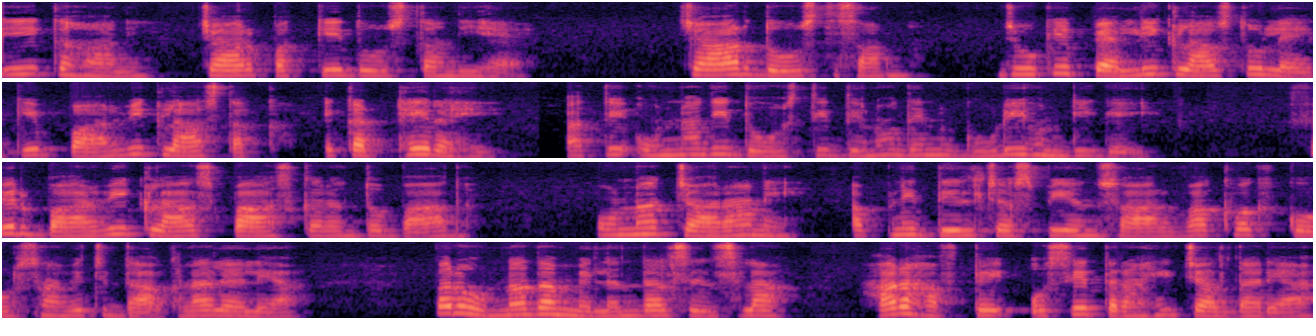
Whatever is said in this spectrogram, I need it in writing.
ਇਹ ਕਹਾਣੀ ਚਾਰ ਪੱਕੇ ਦੋਸਤਾਂ ਦੀ ਹੈ। ਚਾਰ ਦੋਸਤ ਸਨ ਜੋ ਕਿ ਪਹਿਲੀ ਕਲਾਸ ਤੋਂ ਲੈ ਕੇ ਬਾਰ੍ਹਵੀਂ ਕਲਾਸ ਤੱਕ ਇਕੱਠੇ ਰਹੇ ਅਤੇ ਉਹਨਾਂ ਦੀ ਦੋਸਤੀ ਦਿਨੋਂ-ਦਿਨ ਗੂੜ੍ਹੀ ਹੁੰਦੀ ਗਈ। ਫਿਰ ਬਾਰ੍ਹਵੀਂ ਕਲਾਸ ਪਾਸ ਕਰਨ ਤੋਂ ਬਾਅਦ ਉਹਨਾਂ ਚਾਰਾਂ ਨੇ ਆਪਣੀ ਦਿਲਚਸਪੀ ਅਨੁਸਾਰ ਵੱਖ-ਵੱਖ ਕੋਰਸਾਂ ਵਿੱਚ ਦਾਖ਼ਲਾ ਲੈ ਲਿਆ। ਪਰ ਉਹਨਾਂ ਦਾ ਮਿਲਣ ਦਾ ਸਿਲਸਿਲਾ ਹਰ ਹਫ਼ਤੇ ਉਸੇ ਤਰ੍ਹਾਂ ਹੀ ਚੱਲਦਾ ਰਿਹਾ।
